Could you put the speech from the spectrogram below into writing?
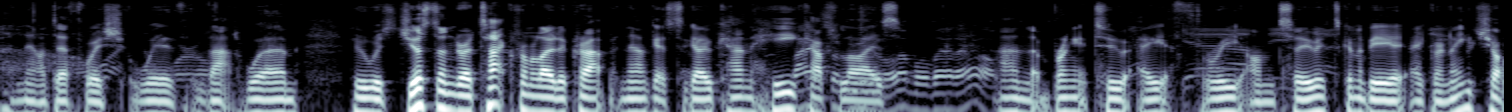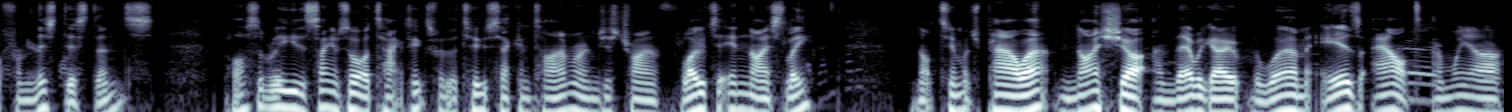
And now Deathwish with that worm, who was just under attack from a load of crap, now gets to go. Can he capitalise and bring it to a 3 on 2? It's going to be a, grenade shot from this distance. Possibly the same sort of tactics with a 2 second timer and just try and float it in nicely. Not too much power. Nice shot. And there we go. The worm is out. And we are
